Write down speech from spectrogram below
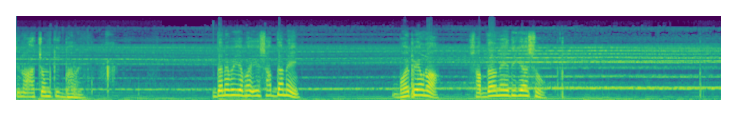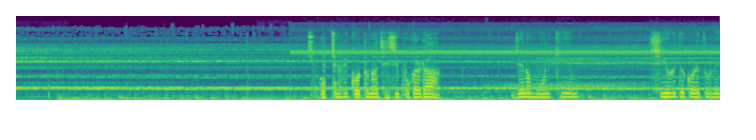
যেন আচমকিক ভাবে সাবধানে ভাইয়া ভাই এ সাবধানে। ভয় পেও না, সাবধানে এদিকে আসো। জায়গায় কত না ঝিঝি পোকার ডাক, যেন মনকে শিহরিত করে তোলে,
